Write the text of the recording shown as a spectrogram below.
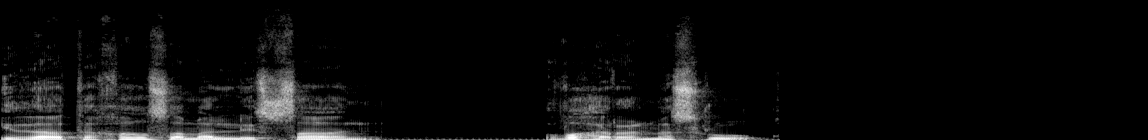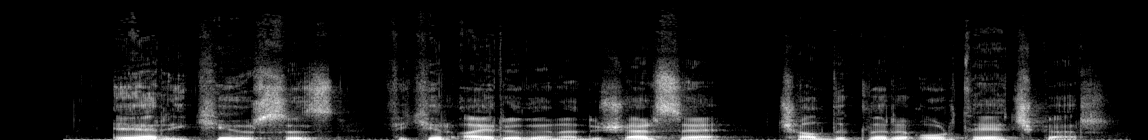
İza tahasama lisan zahara mesruk. Eğer iki hırsız fikir ayrılığına düşerse çaldıkları ortaya çıkar.''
